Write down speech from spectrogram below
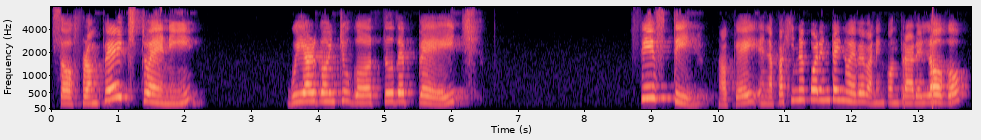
so from page 20, we are going to go to the page 50, ¿ok? En la página 49 van a encontrar el logo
